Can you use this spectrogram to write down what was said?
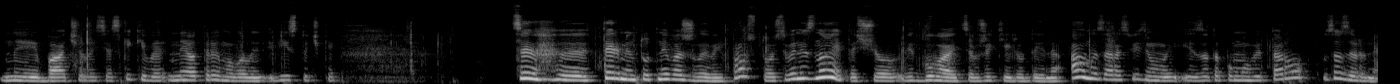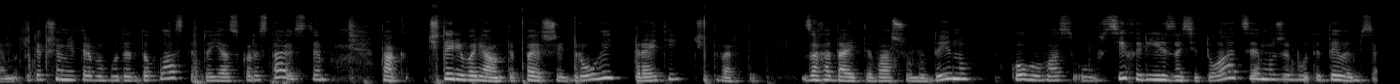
не, бачилися, скільки ви не отримували вісточки. Це е, термін тут не важливий. Просто ось ви не знаєте, що відбувається в житті людини. А ми зараз візьмемо і за допомогою Таро зазирнемо. Тут, якщо мені треба буде докласти, то я скористаюсь цим. Так, чотири варіанти: перший, другий, третій, четвертий. Загадайте вашу людину, кого у вас у всіх різна ситуація може бути. Дивимося,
